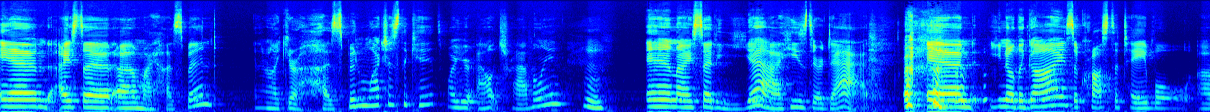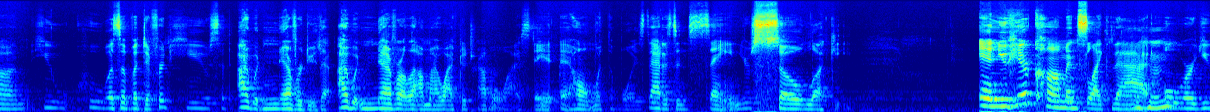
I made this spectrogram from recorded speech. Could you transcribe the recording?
And I said, uh, "My husband." And they're like, "Your husband watches the kids while you're out traveling?" And I said, "Yeah, he's their dad." And you know, the guys across the table, um, who who was of a different hue, said, "I would never do that. I would never allow my wife to travel while I stay at, at home with the boys. That is insane. You're so lucky." And you hear comments like that, or you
